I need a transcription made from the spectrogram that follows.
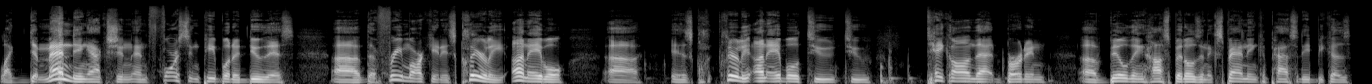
like demanding action and forcing people to do this. Uh, the free market is clearly unable uh, is cl- clearly unable to to take on that burden of building hospitals and expanding capacity because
